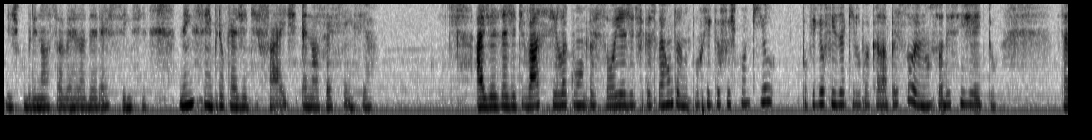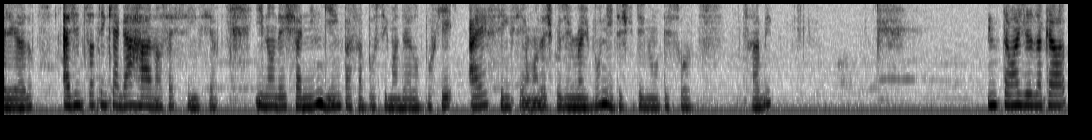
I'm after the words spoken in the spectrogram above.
descobrir nossa verdadeira essência. Nem sempre o que a gente faz é nossa essência. Às vezes a gente vacila com uma pessoa e a gente fica se perguntando por que, que eu fiz com aquilo? Por que, que eu fiz aquilo com aquela pessoa? Eu não sou desse jeito. Tá ligado? A gente só tem que agarrar a nossa essência e não deixar ninguém passar por cima dela, porque a essência é uma das coisas mais bonitas que tem numa pessoa, sabe? Então, às vezes, aquela,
